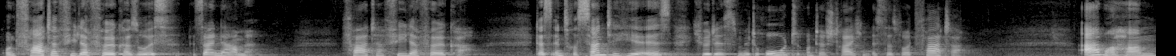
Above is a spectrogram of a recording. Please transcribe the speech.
und Vater vieler Völker, so ist sein Name. Vater vieler Völker. Das Interessante hier ist, ich würde es mit Rot unterstreichen, ist das Wort Vater. Abraham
